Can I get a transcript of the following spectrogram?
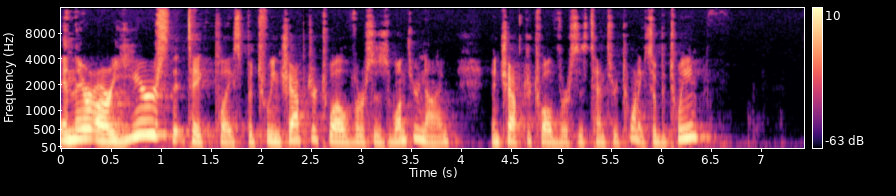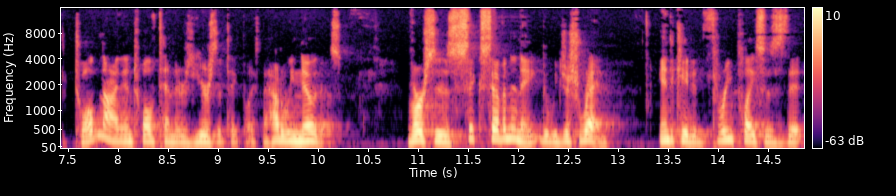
And there are years that take place between chapter 12, verses 1 through 9, and chapter 12, verses 10 through 20. So between 12 9 and 12 10, there's years that take place. Now, how do we know this? Verses 6, 7, and 8 that we just read indicated three places that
